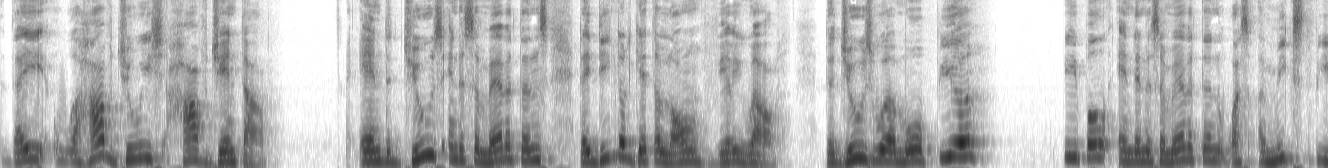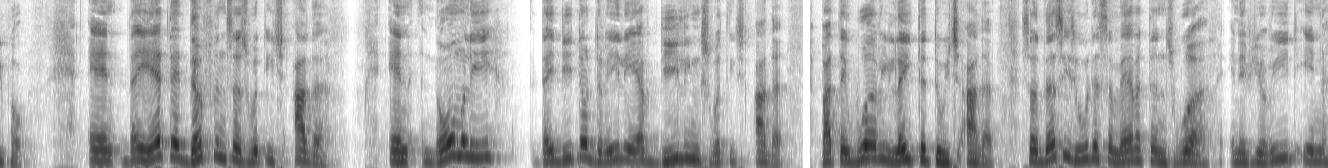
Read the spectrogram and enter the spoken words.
they were half Jewish, half Gentile. And the Jews and the Samaritans, they did not get along very well. The Jews were more pure people, and then the Samaritan was a mixed people. And they had their differences with each other. And normally, they did not really have dealings with each other, but they were related to each other. So this is who the Samaritans were. And if you read in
